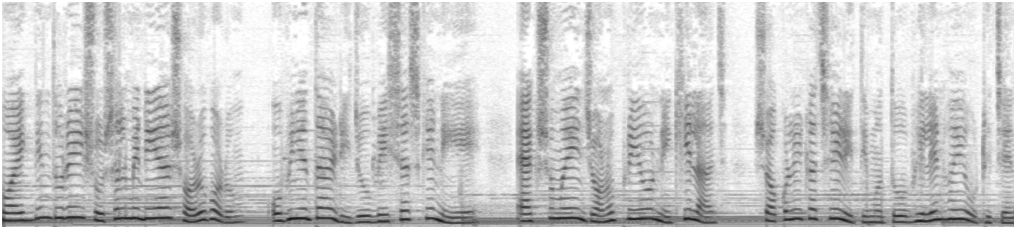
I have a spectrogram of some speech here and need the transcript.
কয়েকদিন ধরেই সোশ্যাল মিডিয়া সরগরম অভিনেতা রিজু বিশ্বাসকে নিয়ে। একসময় জনপ্রিয় নিখিল আজ সকলের কাছে রীতিমতো ভিলেন হয়ে উঠেছেন।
